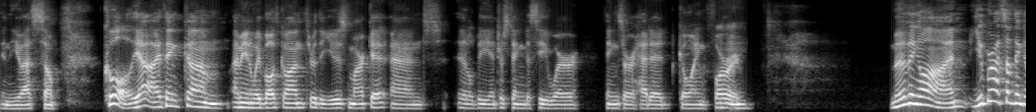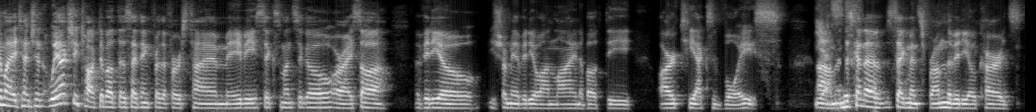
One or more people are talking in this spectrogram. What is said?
in the US. So cool. Yeah, I think um, I mean we've both gone through the used market, and it'll be interesting to see where things are headed going forward. Mhm. Moving on, you brought something to my attention. We actually talked about this, I think, for the first time maybe six months ago, or I saw a video. You showed me a video online about the RTX Voice. Um, and this kind of segments from the video cards.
